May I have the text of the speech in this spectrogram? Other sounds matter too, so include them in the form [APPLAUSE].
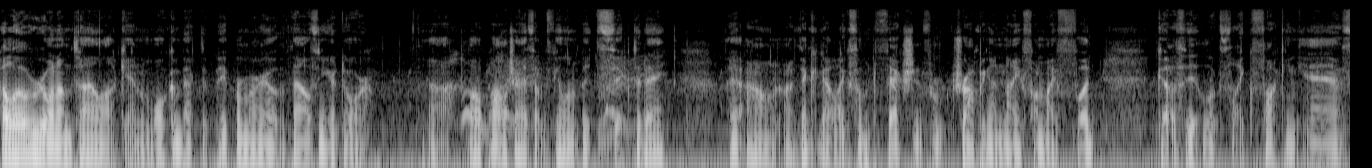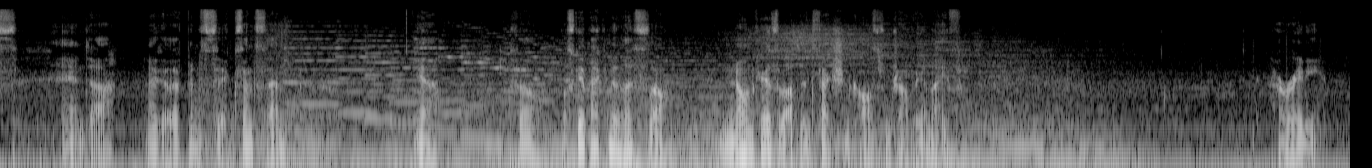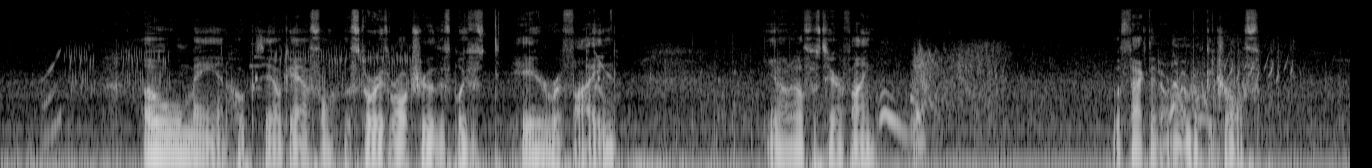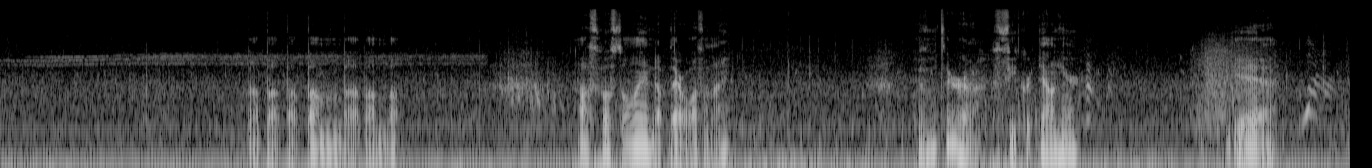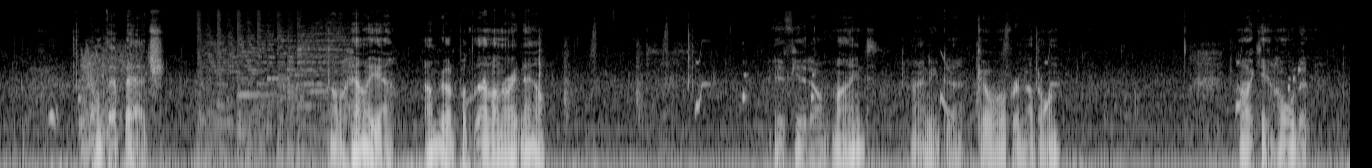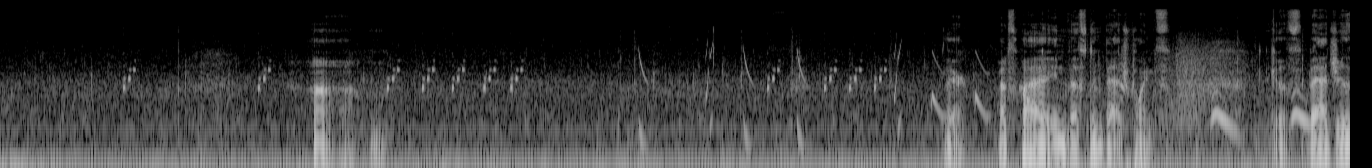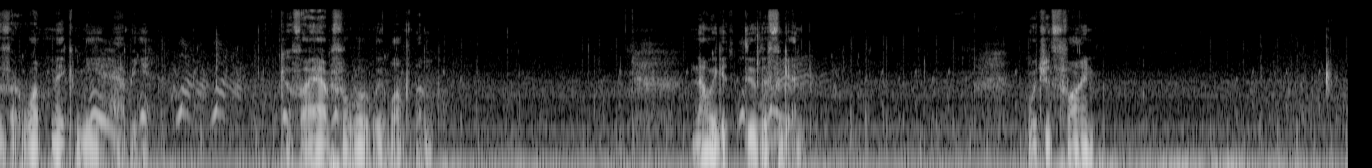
Hello everyone, I'm Tialoc, and welcome back to Paper Mario The Thousand Year Door. Uh, I'll apologize, I'm feeling a bit sick today. I, I don't I think I got like some infection from dropping a knife on my foot, because it looks like fucking ass, and uh, I, I've been sick since then. Yeah, so let's get back into this though. No one cares about the infection caused from dropping a knife. Alrighty. Oh man, Hooktail Castle. The stories were all true. This place is terrifying. You know what else is terrifying? The fact I don't remember the controls. Ba ba ba bum ba bum ba. I was supposed to land up there, wasn't I? Isn't there a secret down here? Yeah. I want that badge. Oh, hell yeah. I'm going to put that on right now. If you don't mind, I need to go over another one. Oh, I can't hold it. Uh, there. That's why I invest in badge points. Because badges are what make me happy. Because I absolutely love them. Now we get to do this again. Which is fine.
